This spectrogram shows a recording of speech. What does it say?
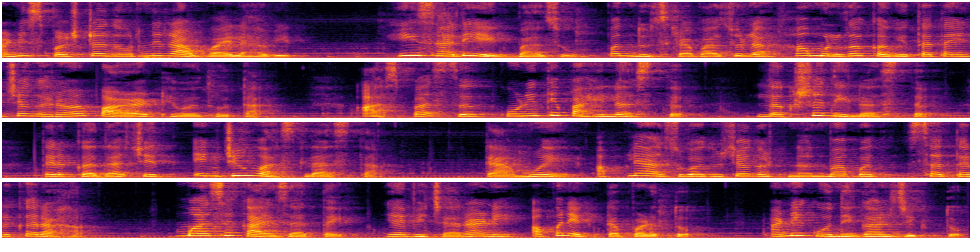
आणि स्पष्ट धोरणे राबवायला हवीत. ही झाली एक बाजू पण दुसऱ्या बाजूला हा मुलगा कविताताईंच्या घरावर पाळत ठेवत होता. आसपासचं कोणी ते पाहिलं असतं लक्ष दिलं असतं तर कदाचित एक जीव वाचला असता. त्यामुळे आपल्या आजूबाजूच्या घटनांबाबत सतर्क राहा. माझं काय जातंय या विचाराने आपण एकटा पडतो आणि गुन्हेगार जिंकतो.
